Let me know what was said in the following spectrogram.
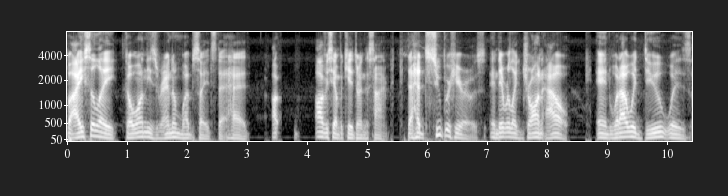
But I used to like go on these random websites that had. Uh, obviously, I'm a kid during this time that had superheroes, and they were like drawn out. And what I would do was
